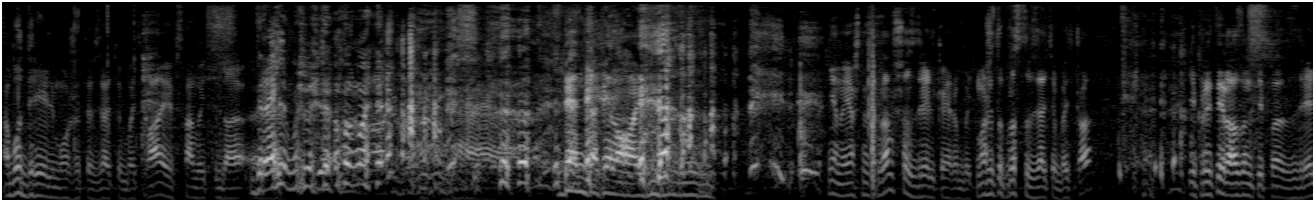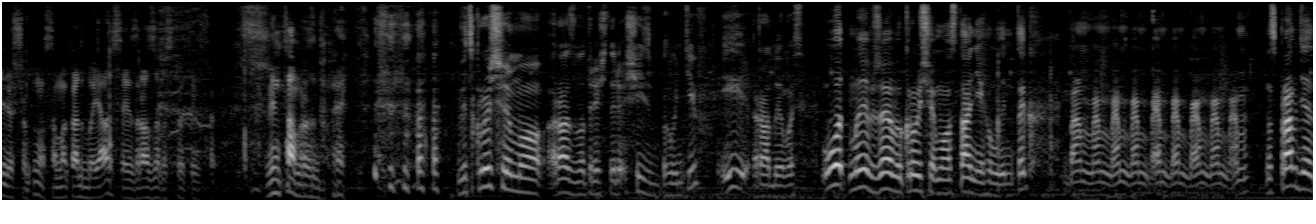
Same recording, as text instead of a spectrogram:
Або дрель можете взяти у батька і вставити туди. е, Дрель може. Бензопилою. Ні, ну я ж не сказав, що з дрелькою робити. Можете просто взяти у батька і прийти разом, типу, з дрелью, щоб ну, самокат боявся і зразу розкрутився. Він сам розбереться. Відкручуємо раз, два, три, чотири, шість гвинтів і радуємось. От ми вже викручуємо останній гвинтик. Бам-бам-бам-бам-бам-бам-бам. Насправді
